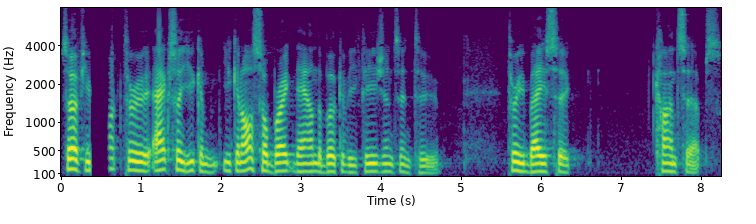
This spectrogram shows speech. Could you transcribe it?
So if you walk through actually you can you can also break down the book of Ephesians into three basic concepts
